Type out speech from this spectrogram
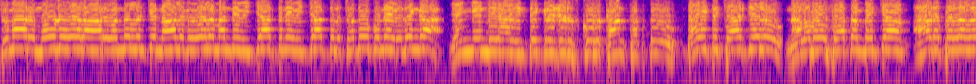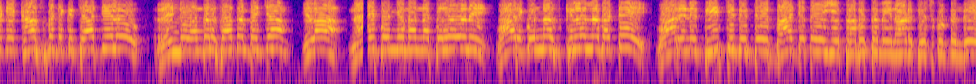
సుమారు మూడు వేల ఆరు వందల నుంచి నాలుగు వేల మంది విద్యార్థిని విద్యార్థులు చదువుకునే విధంగా Young India integrated school concept. Diet ఛార్జీలు నలభై శాతం పెంచాం. ఆడపిల్లలకి కాస్మెటిక్ ఛార్జీలు రెండు వందల శాతం పెంచాం. ఇలా నైపుణ్యం అన్న పిల్లలని వారికి ఉన్న స్కిల్లను బట్టి వారిని తీర్చిదిద్దే బాధ్యత ఈ ప్రభుత్వం ఈనాడు తీసుకుంటుంది.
